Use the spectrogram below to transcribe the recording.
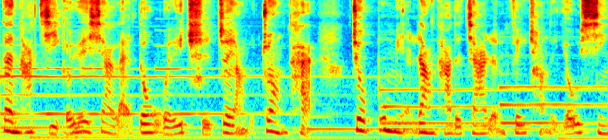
但他几个月下来都维持这样的状态，就不免让他的家人非常的忧心。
